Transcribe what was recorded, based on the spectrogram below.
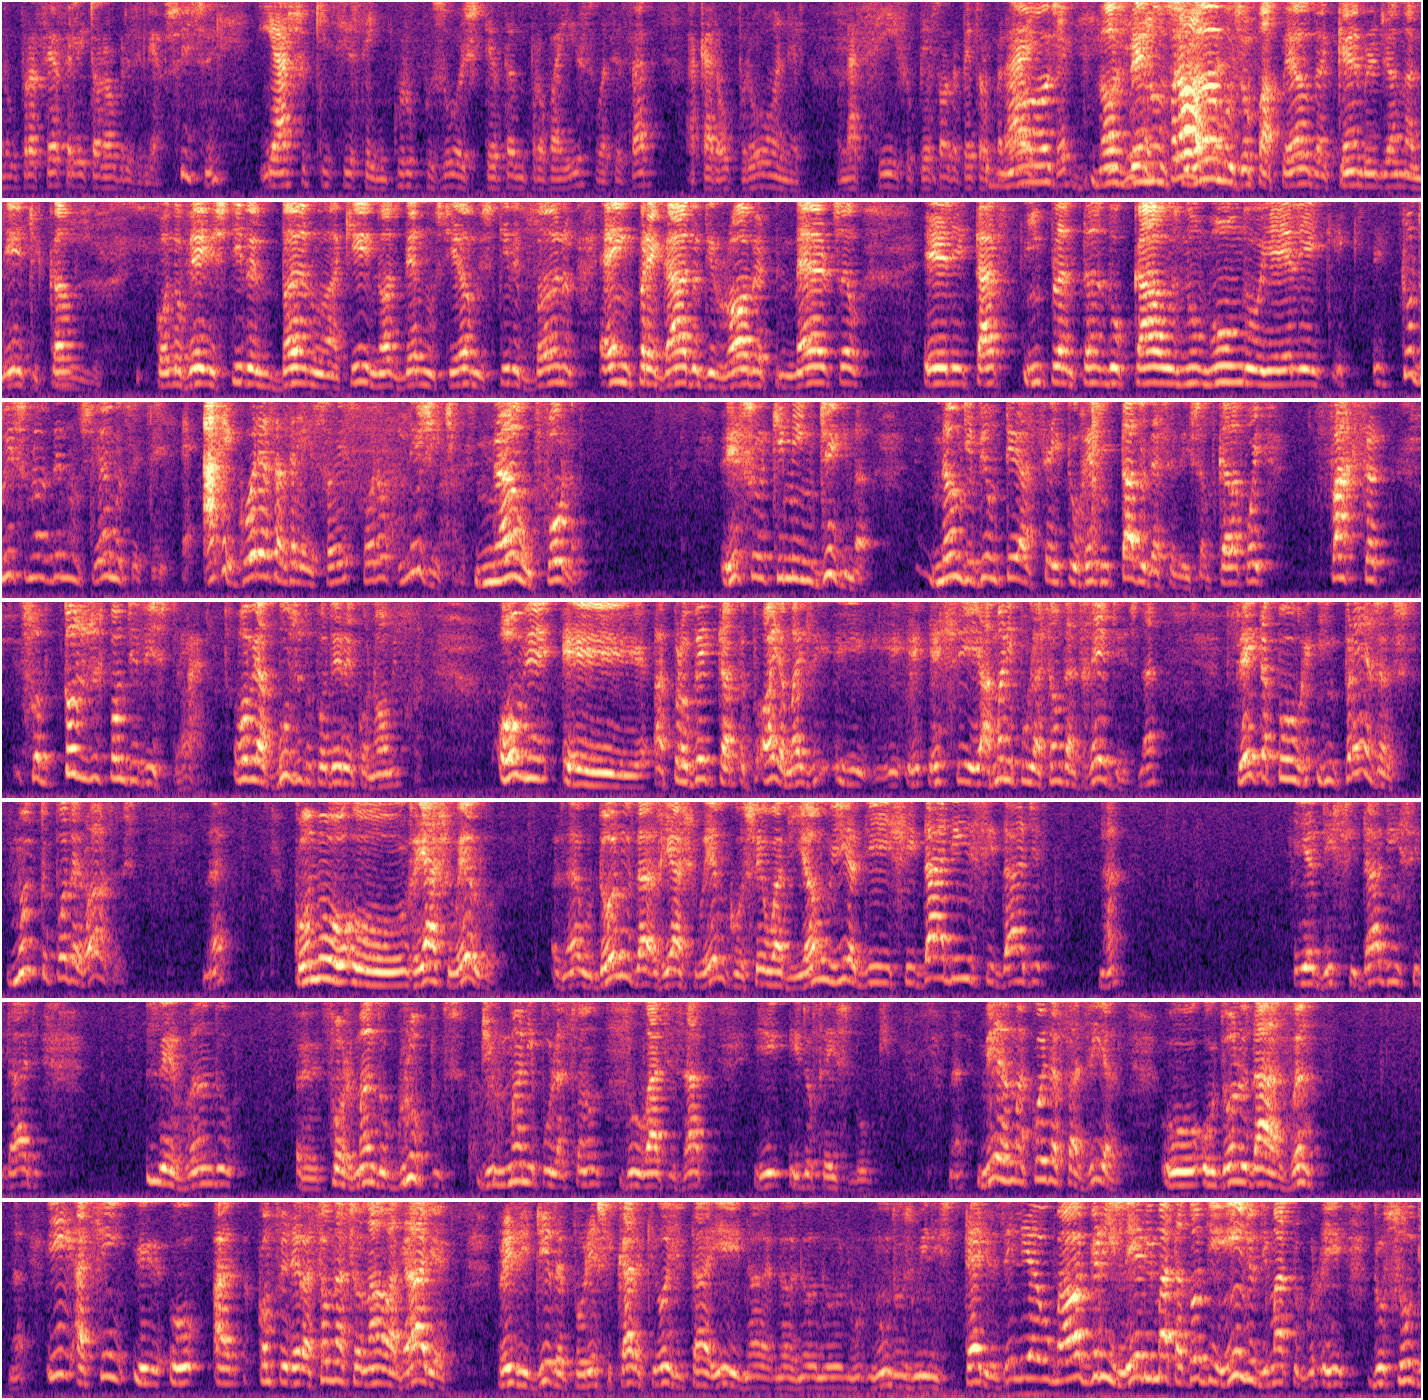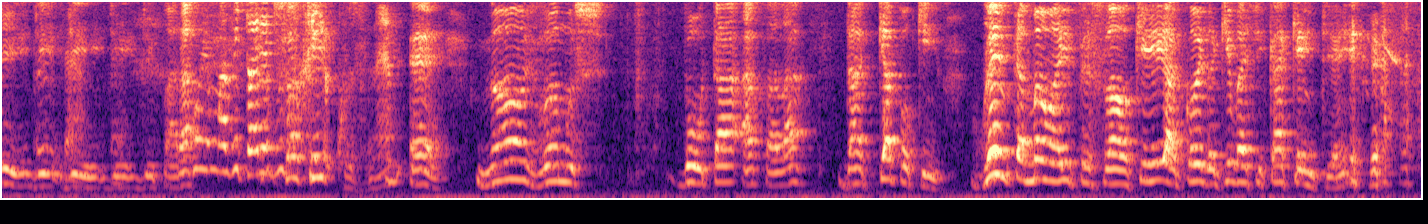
no processo eleitoral brasileiro. Sim, sim. E acho que existem grupos hoje tentando provar isso, você sabe? A Carol Proner, o Nassif, o pessoal da Petrobras. Nós, né? nós denunciamos provas. o papel da Cambridge Analytica. Isso quando veio Steven Bannon aqui, nós denunciamos, Steven Bannon é empregado de Robert Merzel, ele está implantando o caos no mundo e ele... E, tudo isso nós denunciamos, Cecília. É, a rigor, essas eleições foram ilegítimas. Não foram. Isso é que me indigna. Não deviam ter aceito o resultado dessa eleição, porque ela foi farsa sob todos os pontos de vista. Houve abuso do poder econômico, houve eh, aproveita, olha, mas esse, a manipulação das redes, né, feita por empresas muito poderosas, né? como o Riachuelo, né? o dono da Riachuelo, com seu avião, ia de cidade em cidade, né? ia de cidade em cidade, levando, eh, formando grupos de manipulação do WhatsApp e, e do Facebook. Né? Mesma coisa fazia o, o dono da Avan. Né? E assim, o, a Confederação Nacional Agrária, presidida por esse cara que hoje está aí na, no, no, no, num dos ministérios, ele é o maior grileiro e matador de índio de Mato do sul de, de, é, de, de, de Pará. Foi uma vitória dos Só que- ricos, né? É, nós vamos voltar a falar daqui a pouquinho. Aguenta a mão aí, pessoal, que a coisa aqui vai ficar quente, hein?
